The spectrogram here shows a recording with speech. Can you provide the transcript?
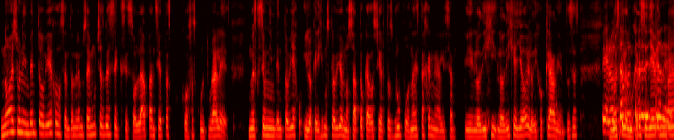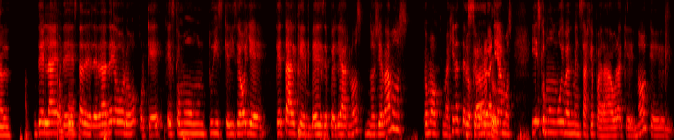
No es un invento viejo, José Antonio Lemos, hay muchas veces que se solapan ciertas cosas culturales. No es que sea un invento viejo y lo que dijimos Claudio nos ha tocado ciertos grupos, nadie está generalizando. Y lo dije lo dije yo y lo dijo Claudia. Entonces, Pero no es que las mujeres se lleven de... mal de, la, de esta de la edad de oro, porque es como un twist que dice, oye, ¿qué tal que en vez de pelearnos, nos llevamos? Como, imagínate lo Exacto. que lograríamos. Y es como un muy buen mensaje para ahora que, ¿no? Que,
